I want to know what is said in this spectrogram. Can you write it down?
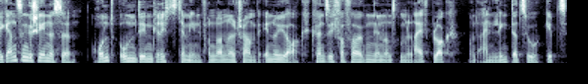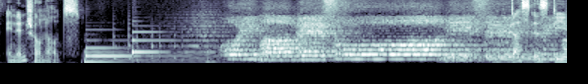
Die ganzen Geschehnisse rund um den Gerichtstermin von Donald Trump in New York können Sie verfolgen in unserem Live-Blog und einen Link dazu gibt's in den Show Notes. Das ist die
